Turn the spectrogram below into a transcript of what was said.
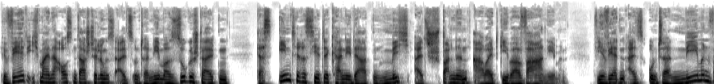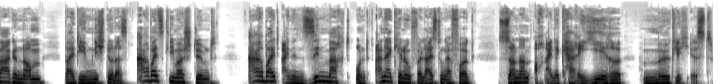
werde ich meine Außendarstellung als Unternehmer so gestalten, dass interessierte Kandidaten mich als spannenden Arbeitgeber wahrnehmen. Wir werden als Unternehmen wahrgenommen, bei dem nicht nur das Arbeitsklima stimmt, Arbeit einen Sinn macht und Anerkennung für Leistung erfolgt, sondern auch eine Karriere möglich ist.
